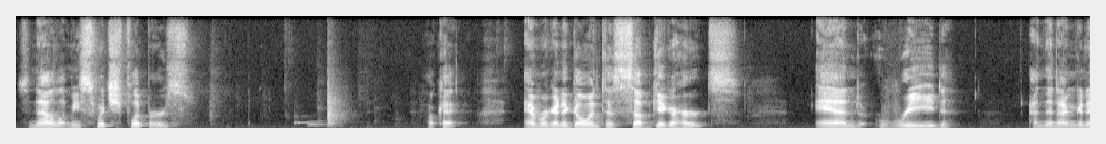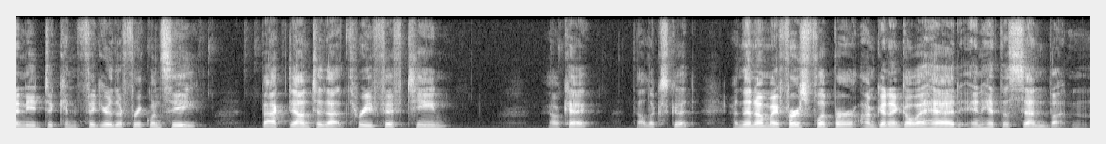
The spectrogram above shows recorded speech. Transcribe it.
So now let me switch flippers. Okay. And we're going to go into sub gigahertz and read. And then I'm going to need to configure the frequency back down to that 315. Okay, that looks good. And then on my first flipper, I'm going to go ahead and hit the send button.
